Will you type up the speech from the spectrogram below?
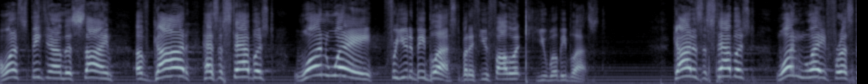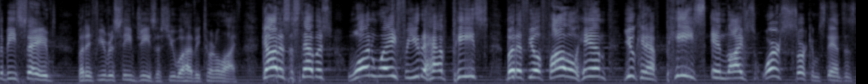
I want to speak to you on this sign of God has established one way for you to be blessed, but if you follow it, you will be blessed. God has established one way for us to be saved, but if you receive Jesus, you will have eternal life. God has established one way for you to have peace, but if you'll follow Him, you can have peace in life's worst circumstances.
